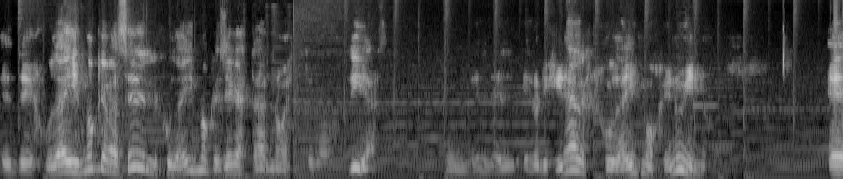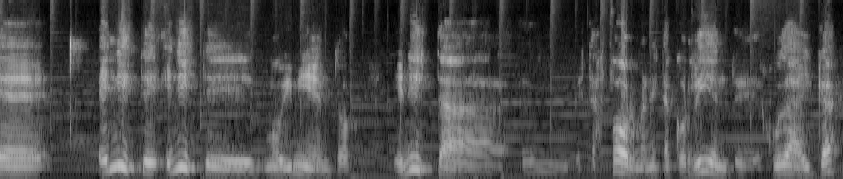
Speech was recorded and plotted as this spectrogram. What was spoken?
de judaísmo que va a ser el judaísmo que llega hasta nuestros días, el, original judaísmo genuino. Eh, en, este, en este movimiento, en esta, esta forma, en esta corriente judaica,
